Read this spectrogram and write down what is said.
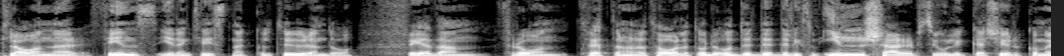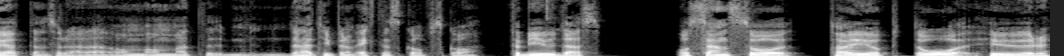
klaner finns i den kristna kulturen då redan från 1300-talet. Och det, och det, det, det liksom inskärps i olika kyrkomöten sådär, om, om att den här typen av äktenskap ska förbjudas. Och sen så tar jag ju upp då hur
